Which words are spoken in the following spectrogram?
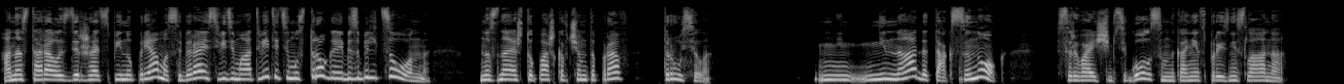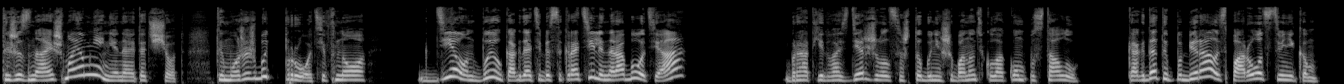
Она старалась держать спину прямо, собираясь, видимо, ответить ему строго и безапелляционно. Но, зная, что Пашка в чем-то прав, трусила. «Не надо так, сынок!» — срывающимся голосом, наконец, произнесла она. «Ты же знаешь мое мнение на этот счет. Ты можешь быть против, но... Где он был, когда тебя сократили на работе, а?» Брат едва сдерживался, чтобы не шибануть кулаком по столу. «Когда ты побиралась по родственникам,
